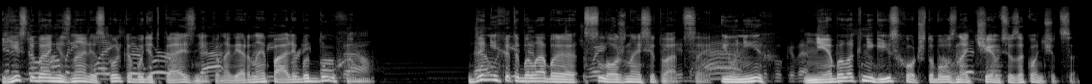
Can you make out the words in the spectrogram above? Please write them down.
Если бы они знали, сколько будет казней, то, наверное, пали бы духом. Для них это была бы сложная ситуация, и у них не было книги «Исход», чтобы узнать, чем все закончится.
